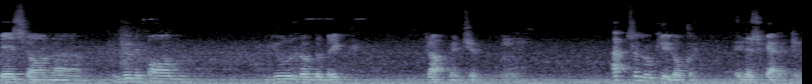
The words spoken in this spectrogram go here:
based on uh, uniform use of the brick craftsmanship. Absolutely local in its character.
